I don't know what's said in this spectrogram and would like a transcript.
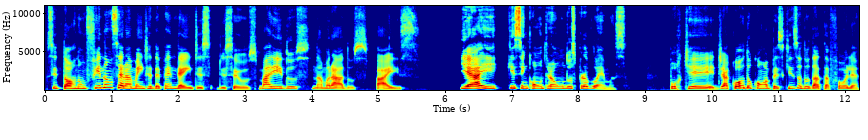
se tornam financeiramente dependentes de seus maridos, namorados, pais. E é aí que se encontra um dos problemas. Porque, de acordo com a pesquisa do Datafolha,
